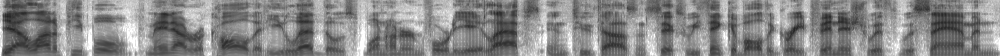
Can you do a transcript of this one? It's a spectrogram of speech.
Yeah, a lot of people may not recall that he led those 148 laps in 2006. We think of all the great finish with with Sam and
